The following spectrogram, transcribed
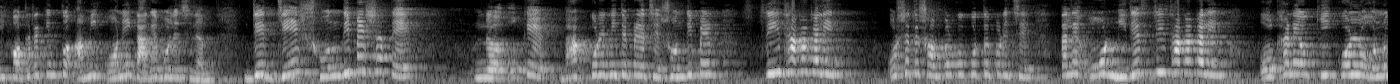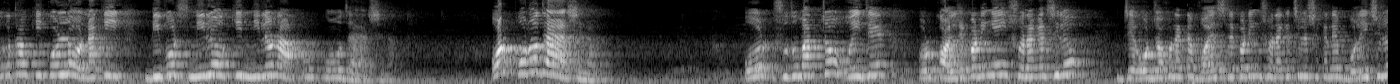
এই কথাটা কিন্তু আমি অনেক আগে বলেছিলাম যে যে সন্দীপের সাথে ওকে ভাগ করে নিতে পেরেছে, সন্দীপের স্ত্রী থাকাকালীন ওর সাথে সম্পর্ক করতে পেরেছে, তাহলে ওর নিজের স্ত্রী থাকাকালীন ওখানে ও কি করল, অন্য কোথাও কি করল, নাকি ডিভোর্স নিল কি নিল না, ওর কোনো যায় আসে না। ওর কোনো যায় আসে না। ওর শুধুমাত্র ওই যে ওর কল রেকর্ডিংয়েই শোনা গেছিল, যে ওর যখন একটা ভয়েস রেকর্ডিং শোনা গেছিল, সেখানে বলেইছিল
